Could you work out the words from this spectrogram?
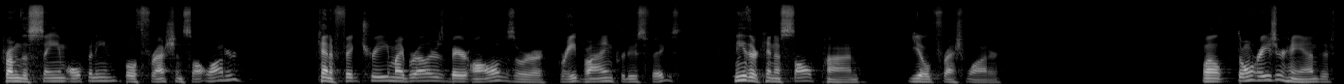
from the same opening, both fresh and salt water? Can a fig tree, my brothers, bear olives, or a grapevine produce figs? Neither can a salt pond yield fresh water. Well, don't raise your hand if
